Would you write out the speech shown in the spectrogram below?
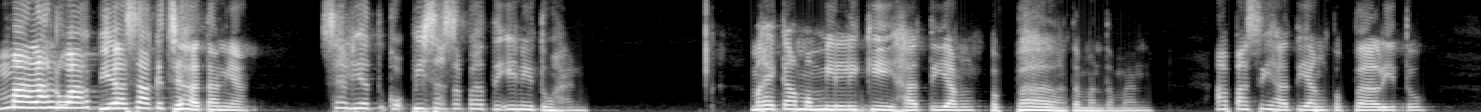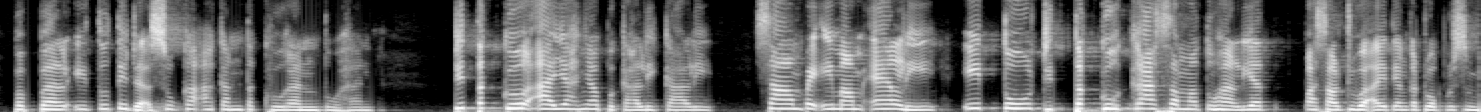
Malah luar biasa kejahatannya. Saya lihat kok bisa seperti ini Tuhan. Mereka memiliki hati yang bebal, teman-teman. Apa sih hati yang bebal itu? Bebal itu tidak suka akan teguran Tuhan. Ditegur ayahnya berkali-kali. Sampai Imam Eli itu ditegur keras sama Tuhan. Lihat pasal 2 ayat yang ke-29.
